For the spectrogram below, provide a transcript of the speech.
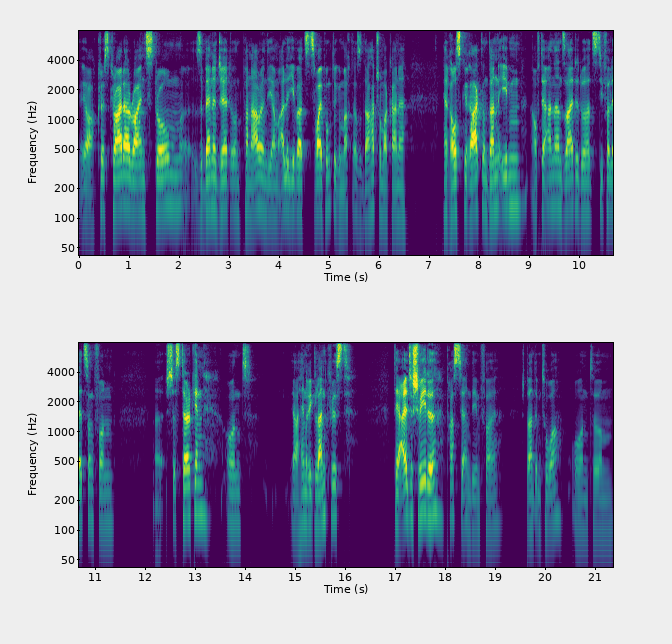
äh, ja, Chris Kreider, Ryan Strom, Zibanejad und Panarin, die haben alle jeweils zwei Punkte gemacht, also da hat schon mal keiner herausgeragt. Und dann eben auf der anderen Seite, du hattest die Verletzung von äh, Shesterkin und ja, Henrik Landquist, der alte Schwede, passt ja in dem Fall, stand im Tor. Und ähm,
